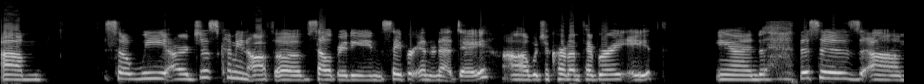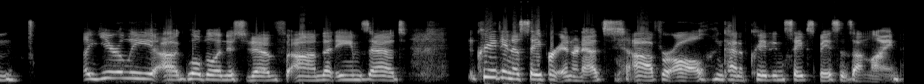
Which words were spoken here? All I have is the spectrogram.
Um, so, we are just coming off of celebrating Safer Internet Day, uh, which occurred on February 8th. And this is um, a yearly uh, global initiative um, that aims at creating a safer internet uh, for all and kind of creating safe spaces online.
